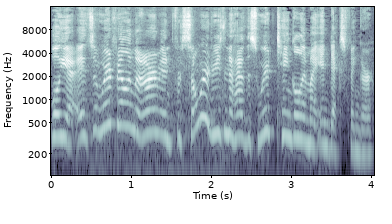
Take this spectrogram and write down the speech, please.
well, yeah, it's a weird feeling in my arm, and for some weird reason, I have this weird tingle in my index finger.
